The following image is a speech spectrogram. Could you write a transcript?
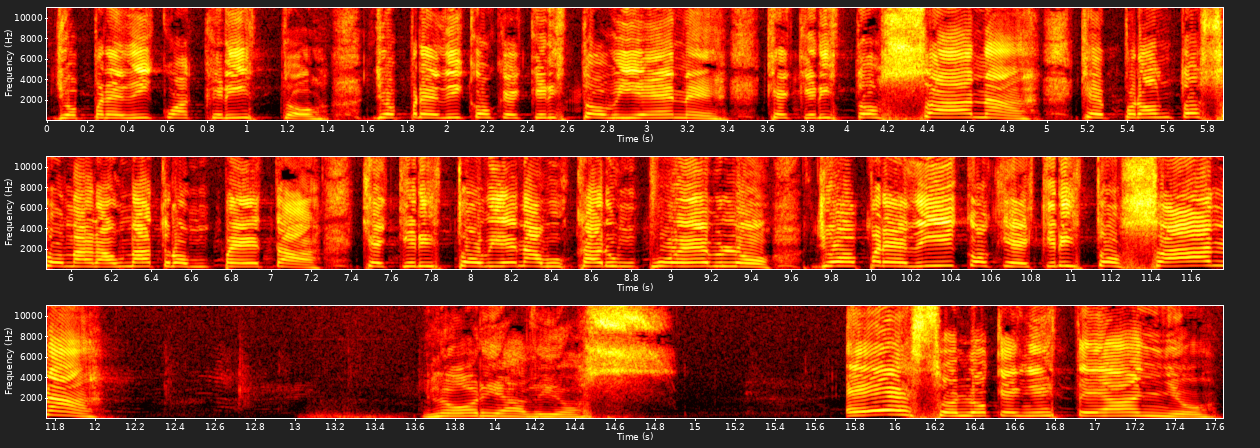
Yo predico a Cristo. Yo predico que Cristo viene, que Cristo sana, que pronto sonará una trompeta, que Cristo viene a buscar un pueblo. Yo predico que Cristo sana. Gloria a Dios. Eso es lo que en este año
